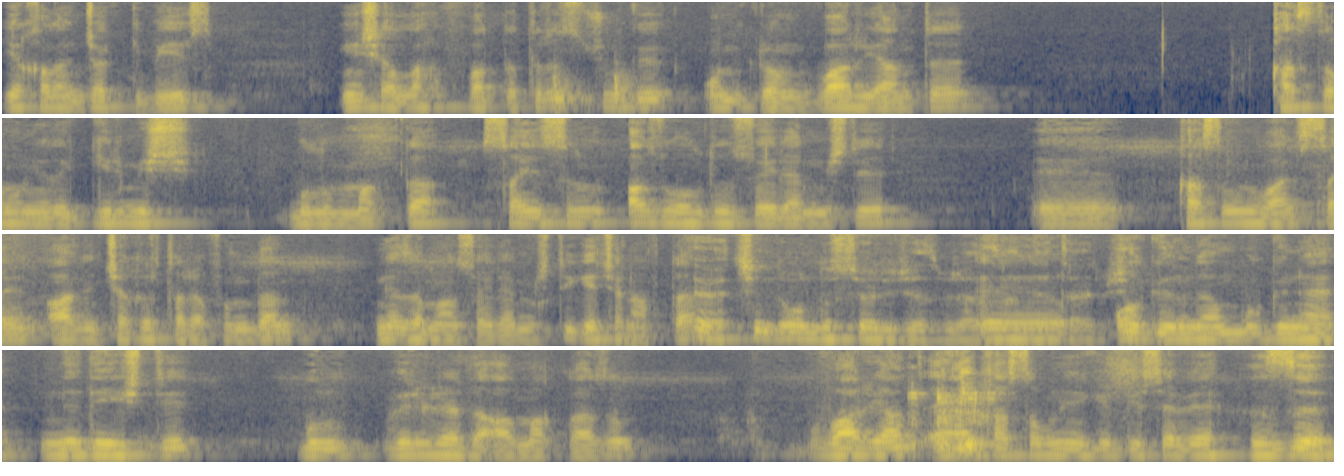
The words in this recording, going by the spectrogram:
yakalanacak gibiyiz. İnşallah hafif atlatırız. Çünkü omikron varyantı Kastamonu'ya da girmiş bulunmakta. Sayısının az olduğu söylenmişti. E, Kastamonu Valisi Sayın Avni Çakır tarafından ne zaman söylenmişti? Geçen hafta. Evet şimdi onu da söyleyeceğiz birazdan Ee, detaylı bir o günden bugüne ne değişti? Bu verileri de almak lazım. Varyant eğer Kastamonu'ya girdiyse ve hızı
